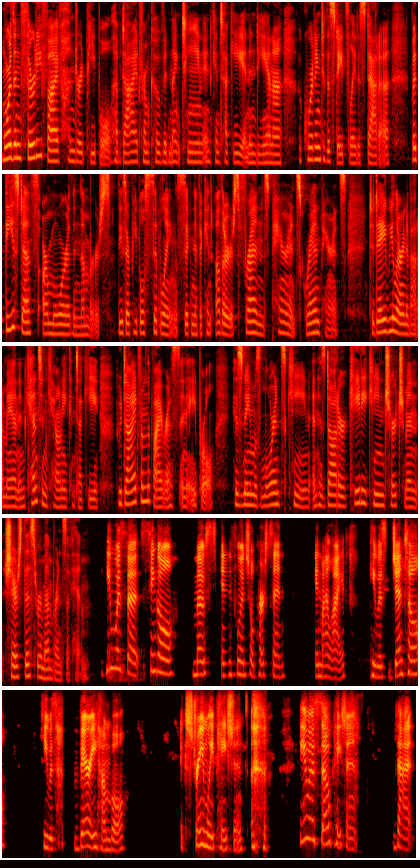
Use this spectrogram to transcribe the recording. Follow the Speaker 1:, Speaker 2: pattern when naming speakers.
Speaker 1: More than 3,500 people have died from COVID 19 in Kentucky and Indiana, according to the state's latest data. But these deaths are more than numbers. These are people's siblings, significant others, friends, parents, grandparents. Today, we learn about a man in Kenton County, Kentucky, who died from the virus in April. His name was Lawrence Keene, and his daughter, Katie Keene Churchman, shares this remembrance of him.
Speaker 2: He was the single most influential person in my life. He was gentle, he was very humble, extremely patient. he was so patient that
